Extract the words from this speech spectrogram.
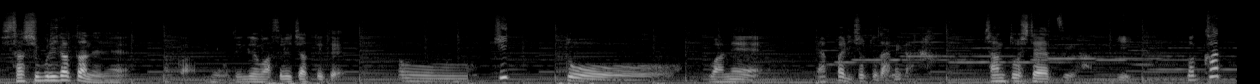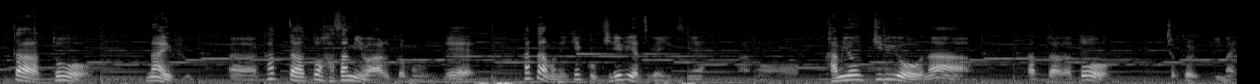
久しぶりだったんでね、なんかもう全然忘れちゃってて。うーんキットはね、やっぱりちょっとダメかな。ちゃんとしたやつがいい。まあ、カッターとナイフ、あカッターとハサミはあると思うんで、カッターもね、結構切れるやつがいいですね。あの、紙を切るようなカッターだと、ちょっといまい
